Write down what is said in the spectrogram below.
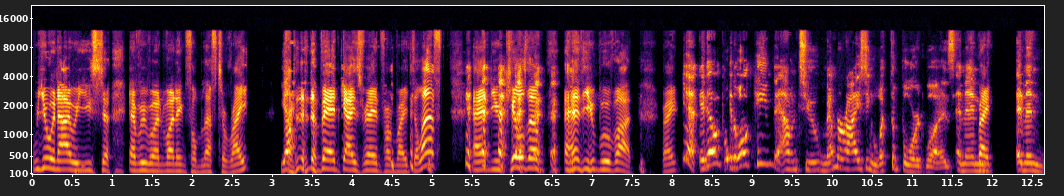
you and I were used to everyone running from left to right. Yep. And then the bad guys ran from right to left, and you kill them and you move on, right? yeah, it all it all came down to memorizing what the board was, and then Right. and then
